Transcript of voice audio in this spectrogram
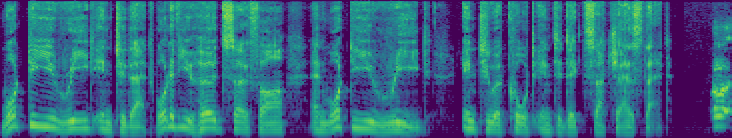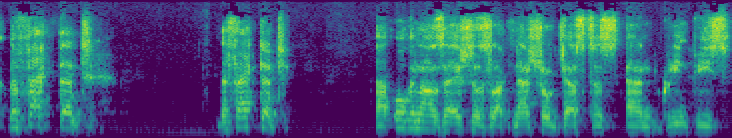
What do you read into that? What have you heard so far, and what do you read into a court interdict such as that? Well, the fact that the fact that uh, organizations like Natural Justice and Greenpeace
